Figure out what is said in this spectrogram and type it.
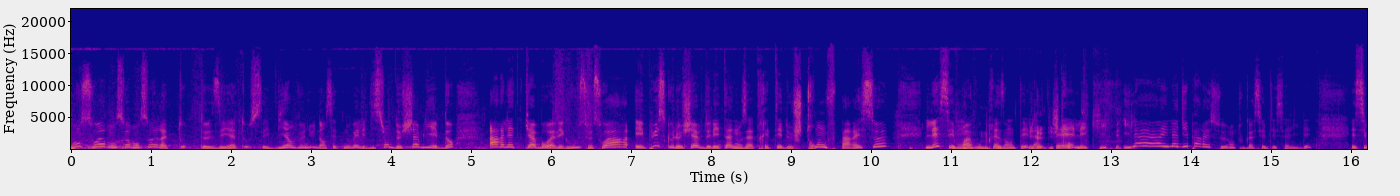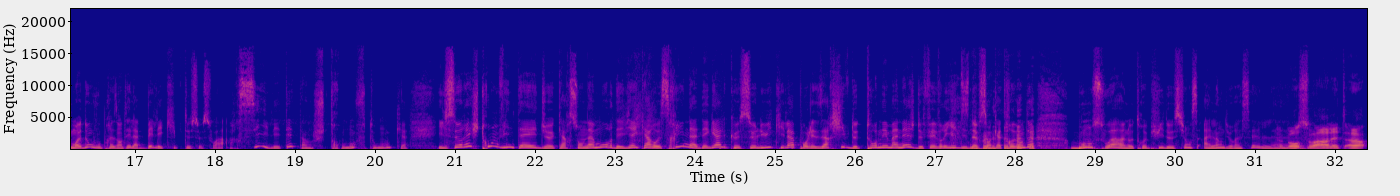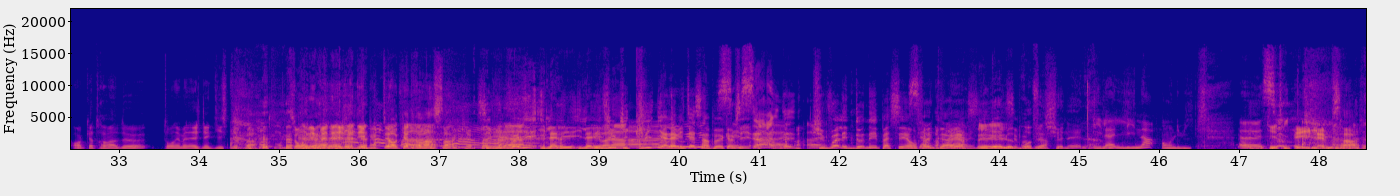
Bonsoir, bonsoir, bonsoir à toutes et à tous et bienvenue dans cette nouvelle édition de Chablis Hebdo. Arlette Cabot avec vous ce soir et puisque le chef de l'État nous a traités de schtroumpf paresseux, laissez-moi vous présenter la belle équipe. Il a, il a dit paresseux, en tout cas c'était ça l'idée. Laissez-moi donc vous présenter la belle équipe de ce soir. S'il était un schtroumpf donc, il serait schtroumpf vintage car son amour des vieilles carrosseries n'a d'égal que celui qu'il a pour les archives de tournée manège de février 1982. Bonsoir à notre puits de science Alain Duracel. Euh, Bonsoir Arlette. Alors en 82, tournée manège n'existait pas. tournée manège a débuté en 85. Si vous le voyez, il a les, il a les voilà. yeux qui clignent Ah, à la oui, vitesse oui, un peu comme si. Ah, ouais, Tu vois les données passer en fait derrière ces- Il est le professionnel. Il a Lina en lui. Euh, si- Et il aime ça.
